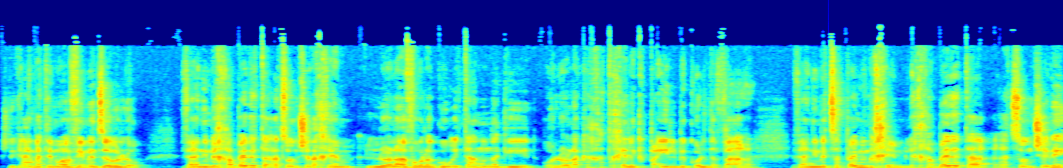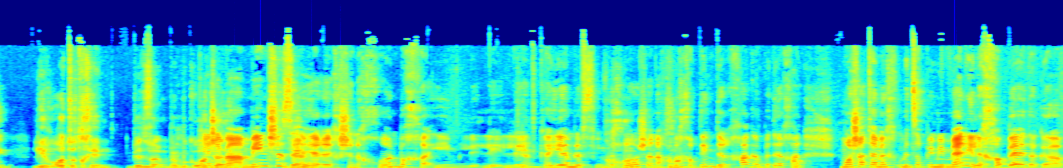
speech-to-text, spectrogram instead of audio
שנקרא אם אתם אוהבים את זה או לא. ואני מכבד את הרצון שלכם לא לעבור לגור איתנו נגיד, או לא לקחת חלק פעיל בכל דבר, ואני מצפה מכם לכבד את הרצון שלי לראות אתכם בדבר, במקומות שאני... אני מאמין שזה כן. ערך שנכון בחיים ל- להתקיים לפיו. נכון, וכמו שאנחנו נכון. מכבדים, דרך אגב, בדרך כלל, כמו שאתם מצפים ממני לכבד, אגב,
